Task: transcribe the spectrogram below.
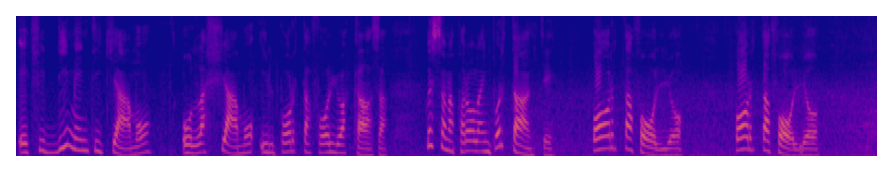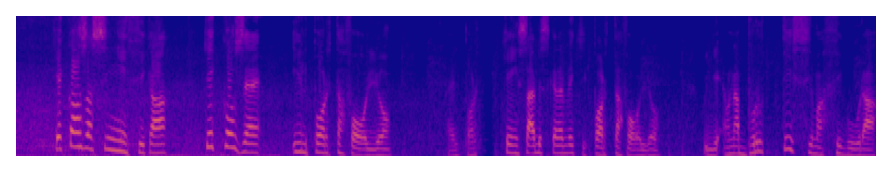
e ci dimentichiamo o lasciamo il portafoglio a casa. Questa è una parola importante. Portafoglio. Portafoglio. Che cosa significa? Che cos'è il portafoglio? Il port- che in Sabio scrive chi portafoglio. Quindi è una bruttissima figura.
